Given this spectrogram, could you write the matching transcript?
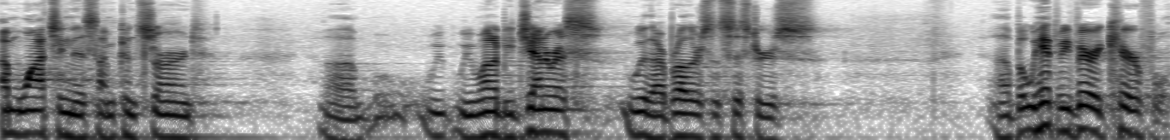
I'm watching this, I'm concerned. Uh, we we want to be generous with our brothers and sisters, uh, but we have to be very careful.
